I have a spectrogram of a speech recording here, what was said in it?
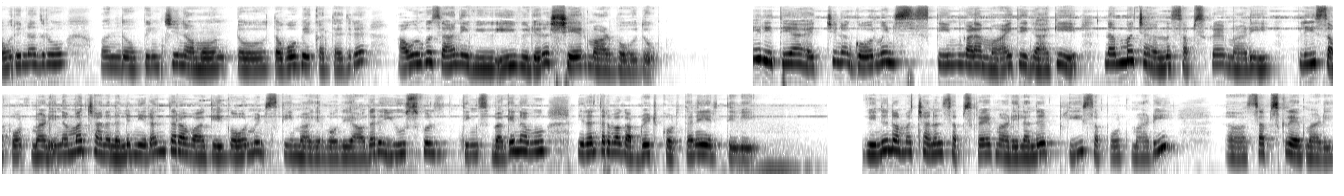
ಅವರೇನಾದರೂ ಒಂದು ಪಿಂಚಿನ ಅಮೌಂಟು ತಗೋಬೇಕಂತ ಇದ್ದರೆ ಅವ್ರಿಗೂ ಸಹ ನೀವು ಈ ವಿಡಿಯೋನ ಶೇರ್ ಮಾಡಬಹುದು. ಈ ರೀತಿಯ ಹೆಚ್ಚಿನ ಗೌರ್ಮೆಂಟ್ ಸ್ಕೀಮ್ಗಳ ಮಾಹಿತಿಗಾಗಿ ನಮ್ಮ ಚಾನಲ್ನ ಸಬ್ಸ್ಕ್ರೈಬ್ ಮಾಡಿ ಪ್ಲೀಸ್ ಸಪೋರ್ಟ್ ಮಾಡಿ. ನಮ್ಮ ಚಾನಲಲ್ಲಿ ನಿರಂತರವಾಗಿ ಗೌರ್ಮೆಂಟ್ ಸ್ಕೀಮ್ ಆಗಿರ್ಬೋದು, ಯಾವುದಾದ್ರು ಯೂಸ್ಫುಲ್ ಥಿಂಗ್ಸ್ ಬಗ್ಗೆ ನಾವು ನಿರಂತರವಾಗಿ ಅಪ್ಡೇಟ್ ಕೊಡ್ತಾನೆ ಇರ್ತೀವಿ. ಇನ್ನೂ ನಮ್ಮ ಚಾನಲ್ ಸಬ್ಸ್ಕ್ರೈಬ್ ಮಾಡಿಲ್ಲ ಅಂದರೆ ಪ್ಲೀಸ್ ಸಪೋರ್ಟ್ ಮಾಡಿ ಸಬ್ಸ್ಕ್ರೈಬ್ ಮಾಡಿ.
